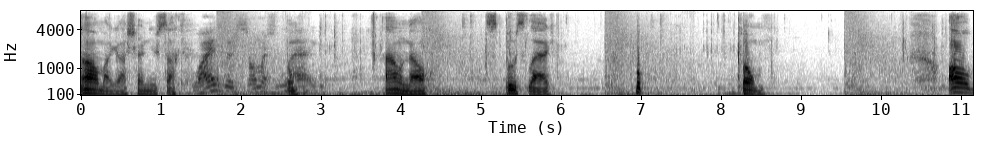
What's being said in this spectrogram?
Oh my gosh, and you suck. Why is there so much Boom. lag? I don't know. It's boost lag. Boom. Oh,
